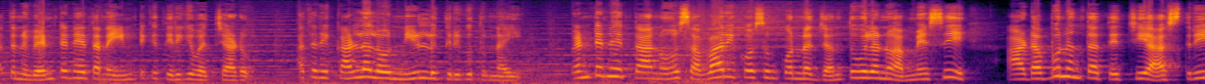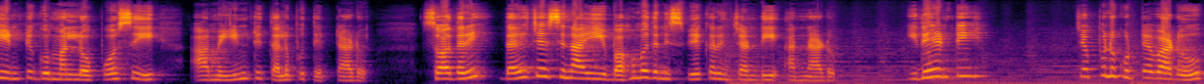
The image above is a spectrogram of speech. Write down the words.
అతను వెంటనే తన ఇంటికి తిరిగి వచ్చాడు. అతని కళ్ళలో నీళ్ళు తిరుగుతున్నాయి. వెంటనే తాను సవారీ కోసం కొన్న జంతువులను అమ్మేసి ఆ డబ్బునంతా తెచ్చి ఆ స్త్రీ ఇంటి గుమ్మంలో పోసి ఆమె ఇంటి తలుపు తిట్టాడు. సోదరి దయచేసి నా ఈ బహుమతిని స్వీకరించండి అన్నాడు. ఇదేంటి? చెప్పులు కుట్టేవాడు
